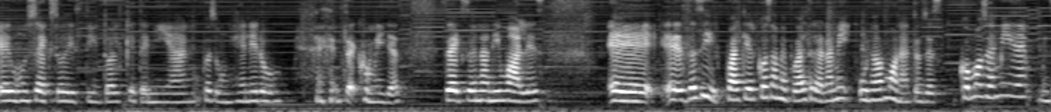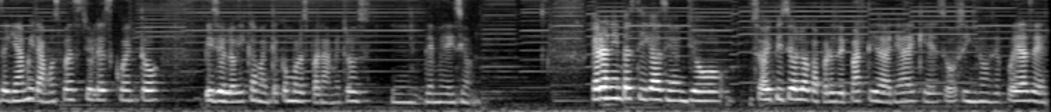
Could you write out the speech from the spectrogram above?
es un sexo distinto al que tenían, pues un género, entre comillas, sexo en animales. Eh, es decir, cualquier cosa me puede alterar a mí una hormona. Entonces, ¿cómo se mide? Enseguida miramos, pues yo les cuento fisiológicamente como los parámetros mm, de medición. Pero en investigación yo soy fisióloga, pero soy partidaria de que eso si no se puede hacer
